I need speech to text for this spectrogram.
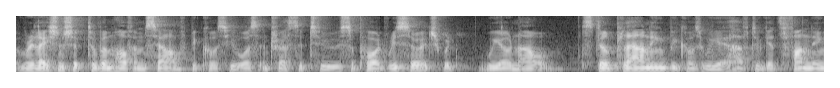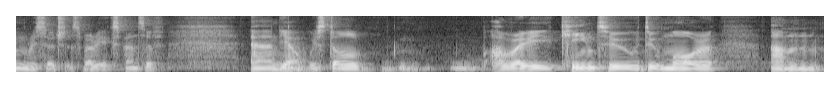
relationship to Wim Hof himself because he was interested to support research, which we are now still planning because we have to get funding. Research is very expensive, and yeah, we still are very keen to do more um,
